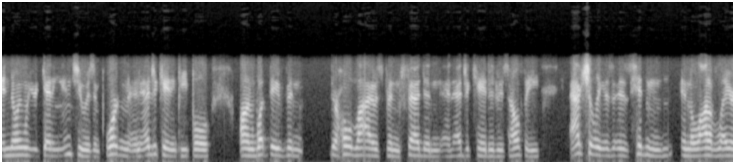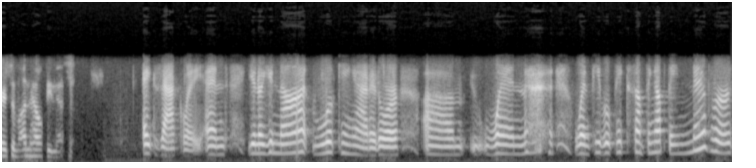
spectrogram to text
and, knowing what you're getting into is important and educating people on what they've been their whole lives been fed and, and educated is healthy actually is is hidden in a lot of layers of unhealthiness. Exactly. And you know, you're not looking at it or um when when people pick something up, they never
